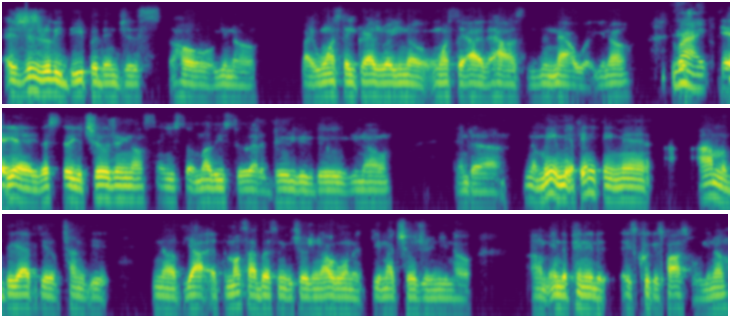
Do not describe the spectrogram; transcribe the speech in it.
it's just really deeper than just the whole, you know, like once they graduate, you know, once they're out of the house, then now what, you know? Right. yeah, yeah, they're still your children, you know what I'm saying? You still a mother, you still got a duty to do, you know. And uh, you know, me, me, if anything, man, I'm a big advocate of trying to get, you know, if y'all if the most high bless me with children, I would want to get my children, you know, um, independent as quick as possible, you know?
